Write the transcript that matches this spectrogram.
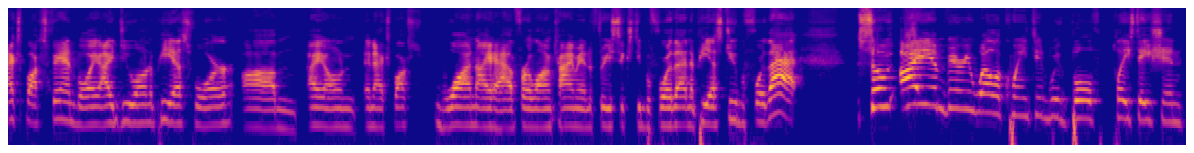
Xbox fanboy. I do own a PS4. Um, I own an Xbox One. I have for a long time, and a 360 before that, and a PS2 before that. So I am very well acquainted with both PlayStation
